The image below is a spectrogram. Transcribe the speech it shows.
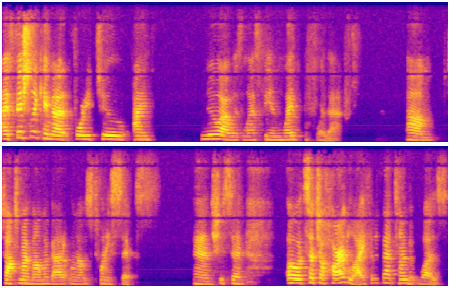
I officially came out at 42. I knew I was lesbian way before that. Um, talked to my mom about it when I was 26. And she said, Oh, it's such a hard life. And at that time it was.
